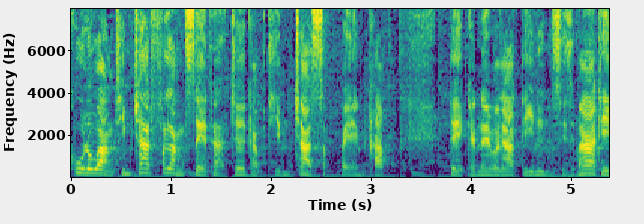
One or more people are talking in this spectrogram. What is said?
คู่ระหว่างทีมชาติฝรั่งเศสฮะเจอกับทีมชาติสเปนครับเตะกันในเวลาตีหนึ่งสี่สิบห้าที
